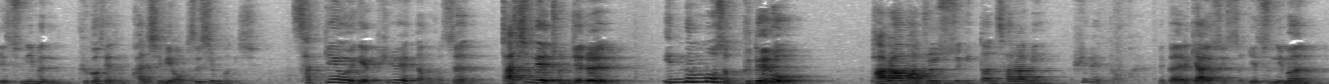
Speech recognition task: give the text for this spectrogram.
예수님은 그것에 관심이 없으신 분이죠. 삭개오에게 필요했던 것은 자신의 존재를 있는 모습 그대로 바라봐 줄 수 있던 사람이 필요했던 거예요. 그러니까 이렇게 알 수 있어. 예수님은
